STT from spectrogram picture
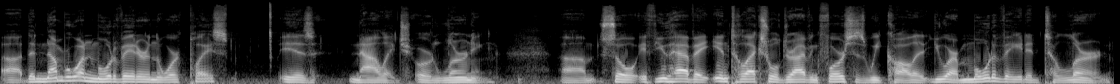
uh, the number one motivator in the workplace is knowledge or learning. Um, so if you have a intellectual driving force, as we call it, you are motivated to learn.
